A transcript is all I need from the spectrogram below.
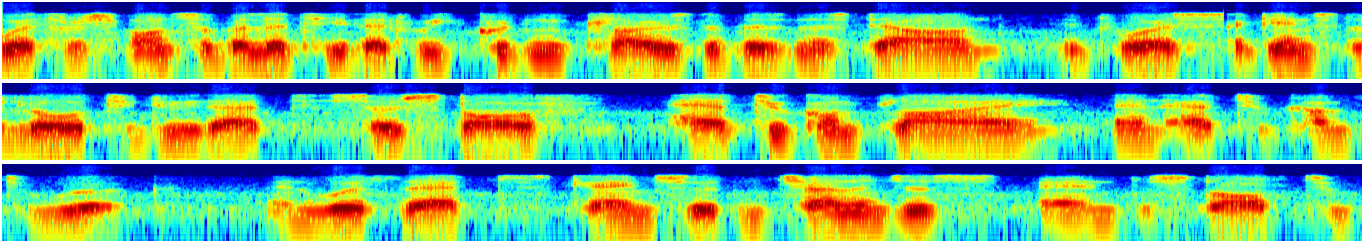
with responsibility that we couldn't close the business down. It was against the law to do that, so staff had to comply and had to come to work. And with that came certain challenges, and the staff took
